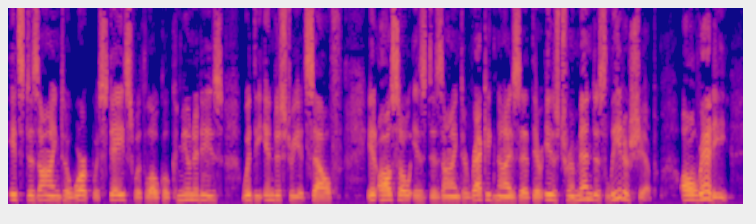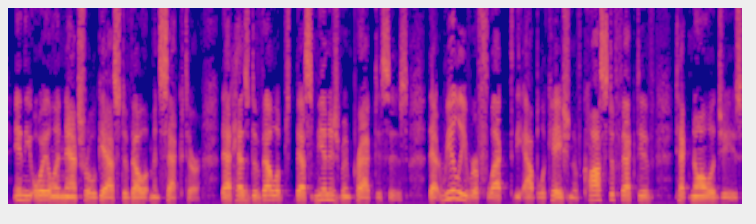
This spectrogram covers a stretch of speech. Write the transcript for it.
It's designed to work with states, with local communities, with the industry itself. It also is designed to recognize that there is tremendous leadership already in the oil and natural gas development sector that has developed best management practices that really reflect the application of cost effective technologies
